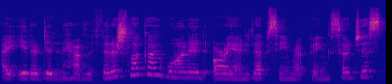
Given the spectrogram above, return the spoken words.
I either didn't have the finish look I wanted or I ended up seam ripping. So just,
